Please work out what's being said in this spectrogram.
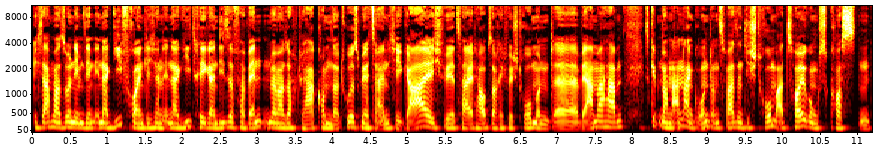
ich sag mal so, neben den energiefreundlichen Energieträgern diese verwenden, wenn man sagt, ja komm, Natur ist mir jetzt eigentlich egal, ich will jetzt halt Hauptsache ich will Strom und äh, Wärme haben. Es gibt noch einen anderen Grund und zwar sind die Stromerzeugungskosten.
